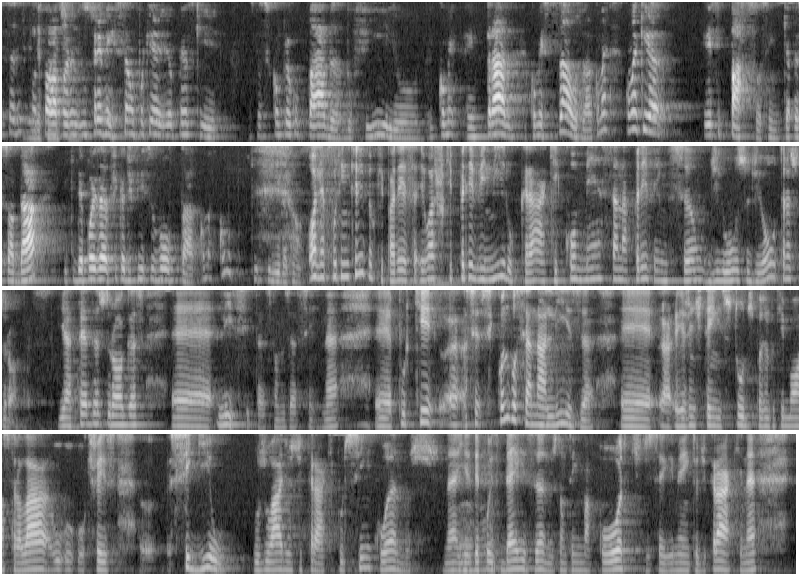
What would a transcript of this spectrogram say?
e se a gente fosse falar, por exemplo, em prevenção, porque eu penso que as pessoas ficam preocupadas do filho, come, entrar, começar a usar. Como é, como é que é esse passo assim que a pessoa dá e que depois é, fica difícil voltar? Como, como que se lida com isso? Olha, por incrível que pareça, eu acho que prevenir o crack começa na prevenção de uso de outras drogas e até das drogas é, lícitas, vamos dizer assim, né? É, porque ah, se, se, quando você analisa, é, e a gente tem estudos, por exemplo, que mostra lá o, o, que fez, seguiu usuários de crack por cinco anos, né? E uhum. depois dez anos, então tem uma corte de segmento de crack, né?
